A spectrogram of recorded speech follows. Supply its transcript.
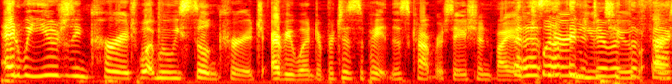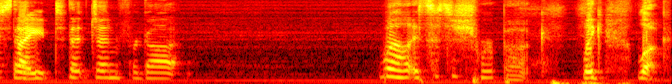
And we usually encourage, well, I mean, we still encourage everyone to participate in this conversation via It has Twitter, nothing to YouTube, do with the our site. that, that Jen forgot. Well, it's such a short book. Like, look,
